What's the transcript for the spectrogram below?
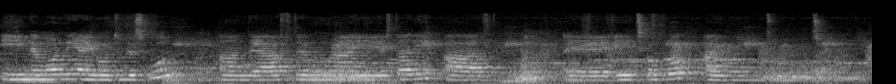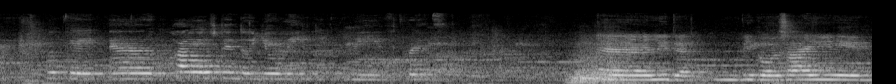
In the morning I go to the school and the afternoon I study. At uh, 8 o'clock I go to. Okay. And how often do you meet with friends? Uh, little because I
